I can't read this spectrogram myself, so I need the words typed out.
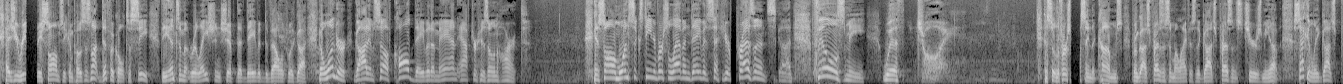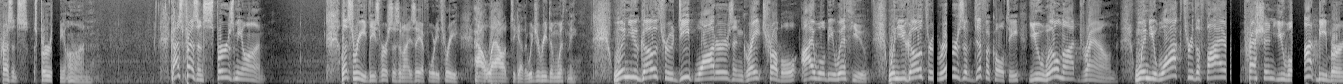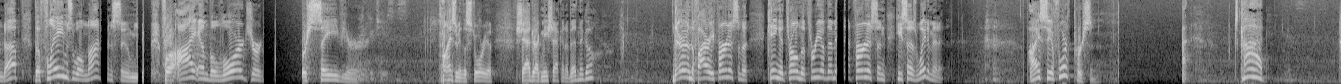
As you read many psalms he composed, it's not difficult to see the intimate relationship that David developed with God. No wonder God himself called David a man after his own heart. In Psalm 116 and verse 11, David said, Your presence, God, fills me with joy. And so the first blessing that comes from God's presence in my life is that God's presence cheers me up. Secondly, God's presence spurs me on. God's presence spurs me on. Let's read these verses in Isaiah 43 out loud together. Would you read them with me? When you go through deep waters and great trouble, I will be with you. When you go through rivers of difficulty, you will not drown. When you walk through the fire of oppression, you will not be burned up. The flames will not consume you. For I am the Lord your Your Savior. Thank you, Jesus. Reminds me of the story of Shadrach, Meshach, and Abednego. They're in the fiery furnace, and the king had thrown the three of them in that furnace, and he says, Wait a minute. I see a fourth person. It's God.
